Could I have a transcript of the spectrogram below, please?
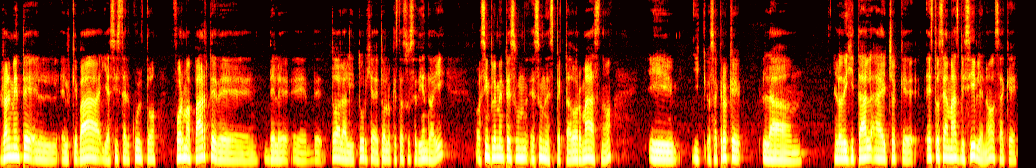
realmente el, que va y asiste al culto forma parte de, eh, de, toda la liturgia, de todo lo que está sucediendo ahí, o simplemente es un, es un espectador más, ¿no? Y, y o sea, creo que la, lo digital ha hecho que esto sea más visible, ¿no? O sea, que,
